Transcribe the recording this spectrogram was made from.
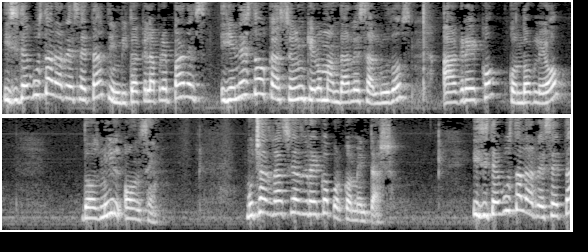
Y si te gusta la receta, te invito a que la prepares. Y en esta ocasión quiero mandarle saludos a Greco con doble O 2011. Muchas gracias Greco por comentar. Y si te gusta la receta,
